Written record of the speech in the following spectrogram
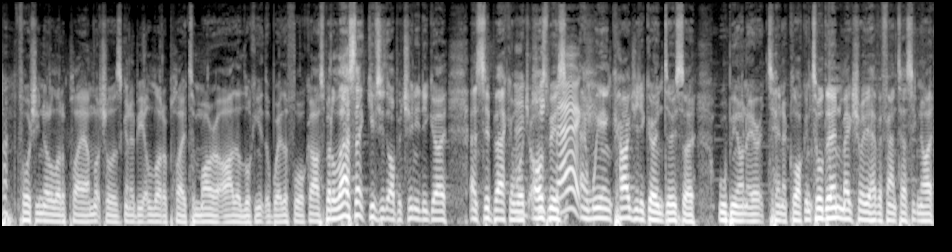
unfortunately, not a lot of play. I'm not sure there's going to be a lot of play tomorrow either, looking at the weather forecast. But alas, that gives you the opportunity to go and sit back and, And watch back. and we encourage you to go and do so. We'll be on air at 10 o'clock. Until then, make sure you have a fantastic night.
